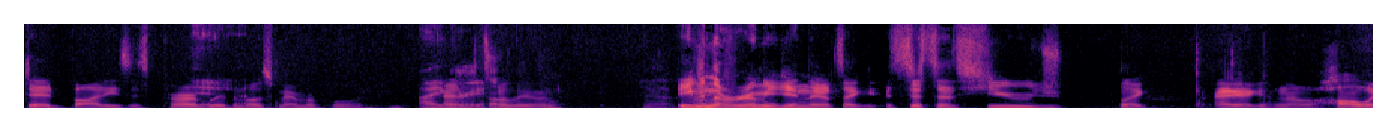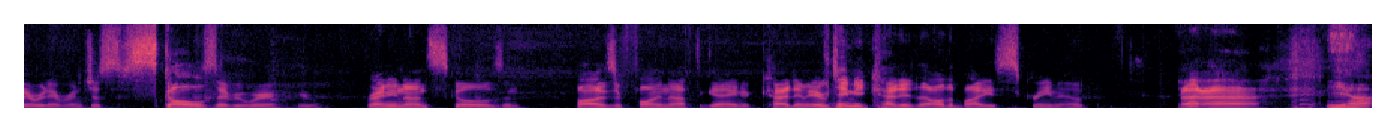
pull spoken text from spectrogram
dead bodies is probably the most memorable. I agree. the balloon. Yeah. Even the room you get in there, it's like it's just a huge, like I don't know, hallway or whatever, and just skulls everywhere. You're running on skulls, and bodies are falling off the guy, and you're cutting. Every time you cut it, all the bodies scream out. Ah, Yeah,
